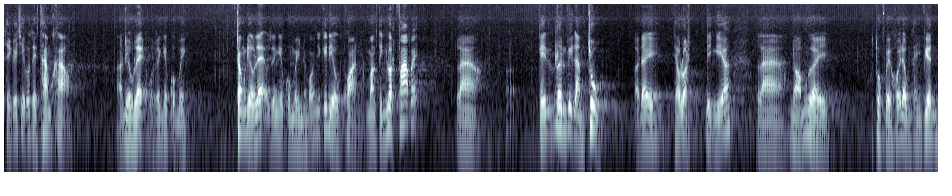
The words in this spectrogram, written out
thì các chị có thể tham khảo à, điều lệ của doanh nghiệp của mình. Trong điều lệ của doanh nghiệp của mình nó có những cái điều khoản mang tính luật pháp ấy là ờ, cái đơn vị làm chủ ở đây theo luật định nghĩa là nhóm người thuộc về hội đồng thành viên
